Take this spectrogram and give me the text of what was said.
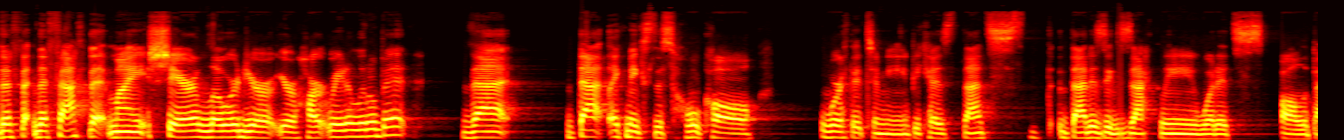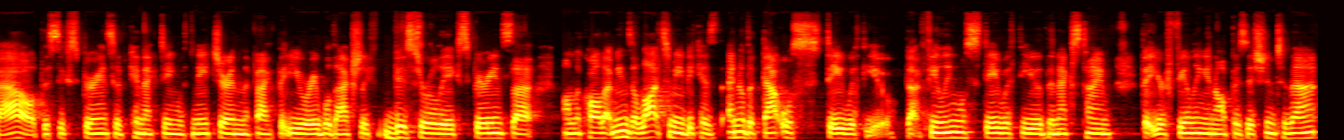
the the fact that my share lowered your your heart rate a little bit that that like makes this whole call worth it to me because that's that is exactly what it's all about. This experience of connecting with nature and the fact that you were able to actually viscerally experience that on the call that means a lot to me because i know that that will stay with you. That feeling will stay with you the next time that you're feeling in opposition to that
